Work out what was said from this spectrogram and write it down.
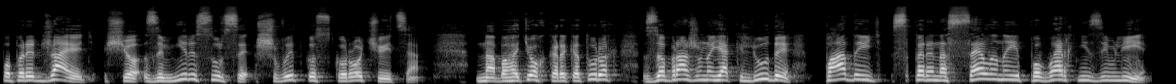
попереджають, що земні ресурси швидко скорочуються. На багатьох карикатурах зображено, як люди падають з перенаселеної поверхні землі.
